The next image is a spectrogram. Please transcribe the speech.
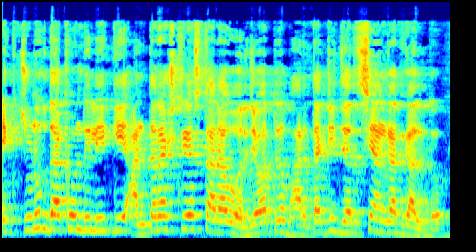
एक चुणूक दाखवून दिली की आंतरराष्ट्रीय स्तरावर जेव्हा तो भारताची जर्सी अंगात घालतो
